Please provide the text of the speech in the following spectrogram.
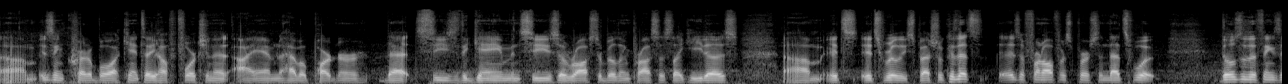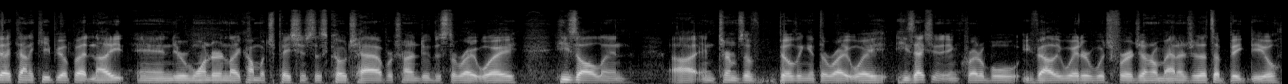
um, is incredible. I can't tell you how fortunate I am to have a partner that sees the game and sees a roster building process like he does. Um, it's it's really special because that's as a front office person, that's what those are the things that kind of keep you up at night and you're wondering like how much patience does coach have we're trying to do this the right way. He's all in uh, in terms of building it the right way. He's actually an incredible evaluator which for a general manager that's a big deal.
